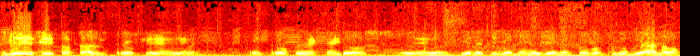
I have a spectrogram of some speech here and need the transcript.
Sí, sí, total. Creo que el profe Queiroz eh, viene siguiendo muy bien el fútbol colombiano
